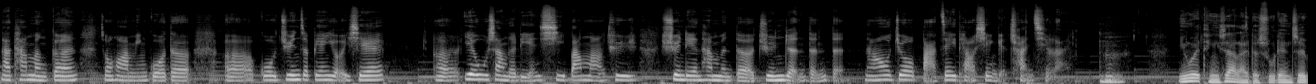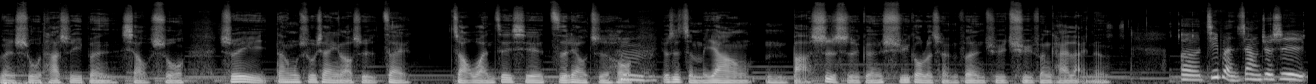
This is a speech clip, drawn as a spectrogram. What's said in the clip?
那他们跟中华民国的呃国军这边有一些呃业务上的联系，帮忙去训练他们的军人等等，然后就把这条线给串起来，嗯。因为停下来的书店这本书，它是一本小说，所以当初夏颖老师在找完这些资料之后，又是怎么样嗯把事实跟虚构的成分去区分开来呢？呃，基本上就是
